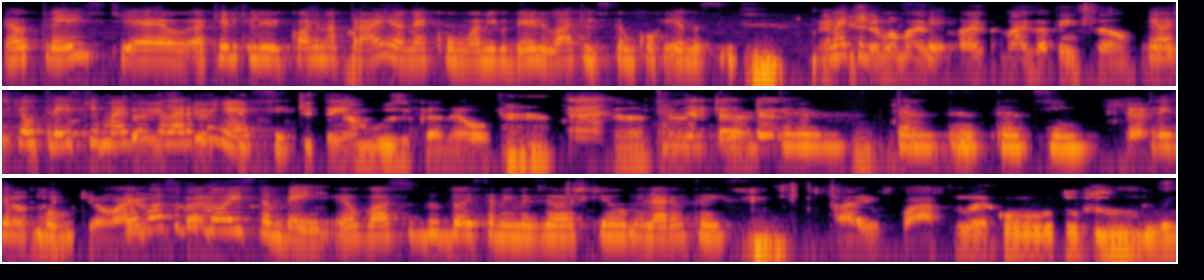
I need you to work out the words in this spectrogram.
É o 3, que é o- aquele que ele corre na praia, né, com um amigo dele lá, que eles estão correndo assim. Né, Não é que chama mais, mais, mais atenção. Eu acho que é o 3 que mais a galera que é- conhece. que tem a música, né? O... É. Tan. Sim. É, Três é o muito bom. que é o Eu gosto do Tiger. 2 também. Eu gosto do 2 também, mas eu acho que o melhor é o 3. Aí o 4 é com o Dolph Lundgren,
